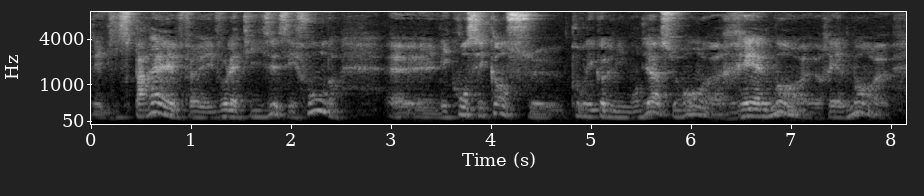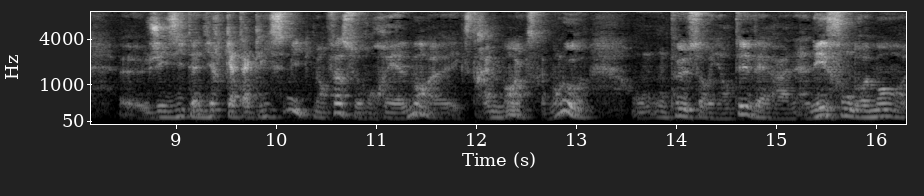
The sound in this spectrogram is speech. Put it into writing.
disparaît, est volatilisé, s'effondre, euh, les conséquences pour l'économie mondiale seront réellement, réellement j'hésite à dire cataclysmiques, mais enfin seront réellement extrêmement, extrêmement lourdes on, peut s'orienter vers un, effondrement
